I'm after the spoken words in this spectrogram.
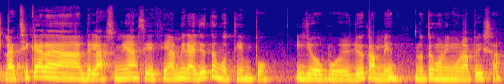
la chica era de las mías y decía, mira, yo tengo tiempo. Y yo, pues yo también, no tengo ninguna prisa.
